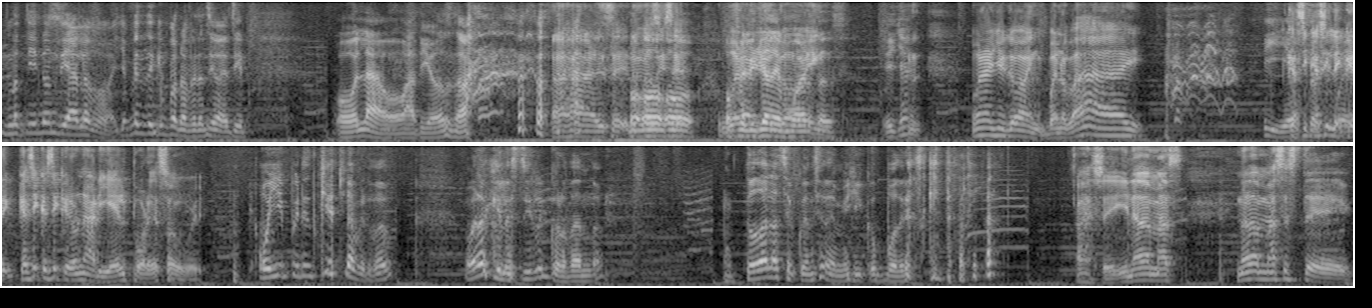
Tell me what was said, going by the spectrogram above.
no tiene un diálogo. Yo pensé que por lo menos iba a decir hola o adiós, ¿no? Ajá, dice, o, dice, o, feliz día de muertos. ¿Y ya? Where are you going? Bueno, bye. y casi, casi, le, casi, casi creó un Ariel por eso, güey. Oye, pero es que es la verdad. Ahora que lo estoy recordando, toda la secuencia de México podrías quitarla. Ah, sí, y nada más, nada más este,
